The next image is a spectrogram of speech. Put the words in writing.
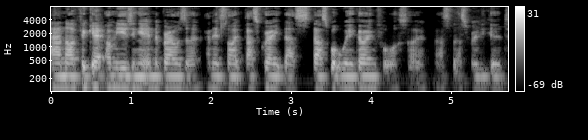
and I forget I'm using it in the browser, and it's like that's great. That's that's what we're going for. So that's that's really good.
